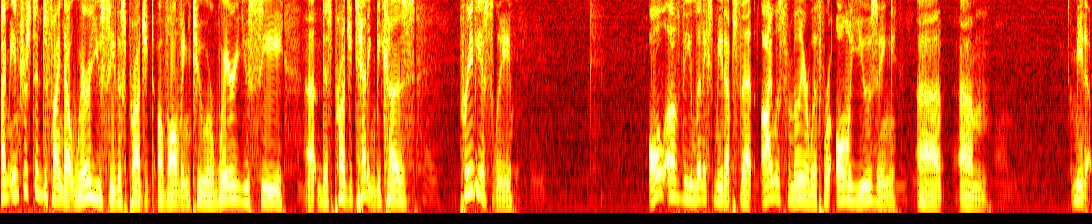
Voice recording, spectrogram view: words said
I'm interested to find out where you see this project evolving to or where you see uh, this project heading because previously all of the Linux meetups that I was familiar with were all using uh, um, Meetup.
